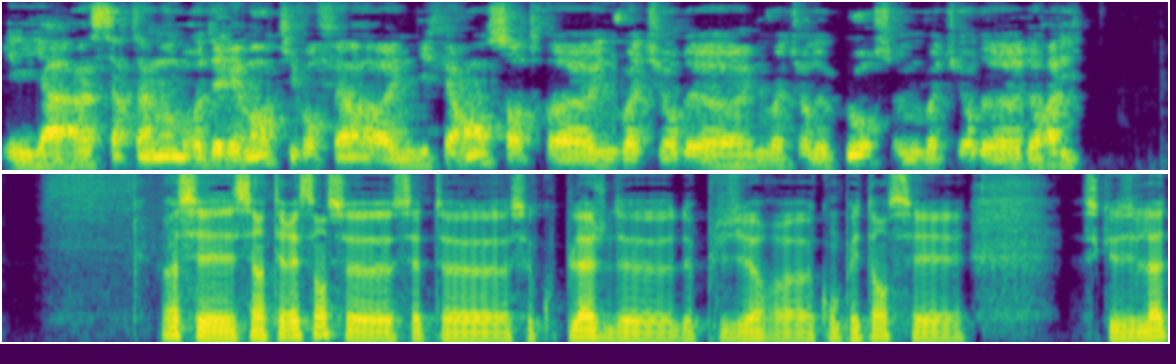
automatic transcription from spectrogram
il y a un certain nombre d'éléments qui vont faire une différence entre une voiture de, une voiture de course ou une voiture de, de rallye. Ah, c'est intéressant ce, cette, ce couplage de, de plusieurs compétences et parce que là,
